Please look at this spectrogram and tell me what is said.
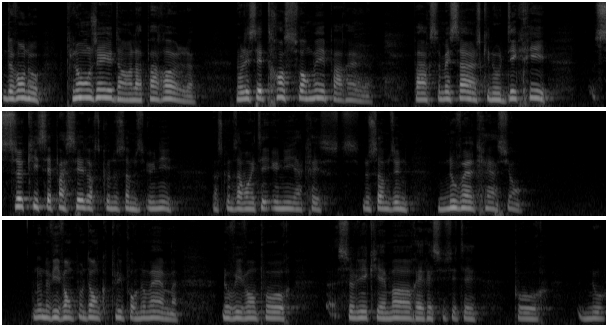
Devons nous plonger dans la parole nous laisser transformer par elle, par ce message qui nous décrit ce qui s'est passé lorsque nous sommes unis, lorsque nous avons été unis à Christ. Nous sommes une nouvelle création. Nous ne vivons donc plus pour nous-mêmes, nous vivons pour celui qui est mort et ressuscité pour nous.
